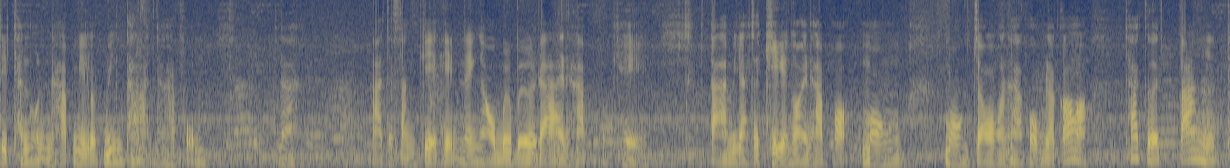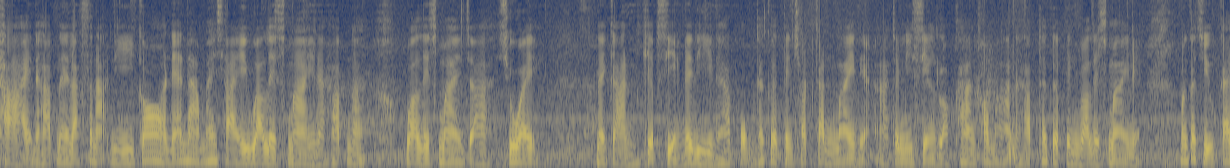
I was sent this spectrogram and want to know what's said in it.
ติดถนนนะครับ มีรถวิ่งผ่านนะครับผมนะอาจจะสังเกตเห็นในเงาเบลอๆได้นะครับโอเค ตามีอาจจะเขหน่อยนะครับ เพราะมองมองจอนะครับผมแล้วก็ถ้าเกิดตั้งถ่ายนะครับในลักษณะนี้ก็แนะนำให้ใช้ wireless mic นะครับนะ wireless mic จะช่วย ในการเก็บเสียงได้ดีนะครับผมถ้าเกิดเป็นช็อตกันไมค์เนี่ยอาจจะมีเสียงรอบข้างเข้ามานะครับถ้าเกิดเป็น wireless mic เนี่ยมันก็จะอยู่ใกล้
